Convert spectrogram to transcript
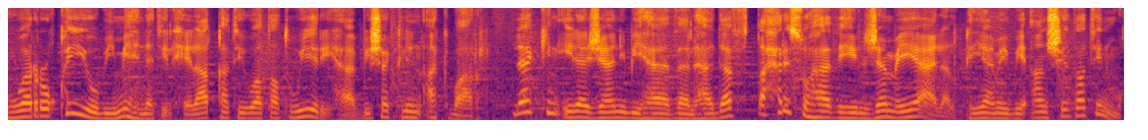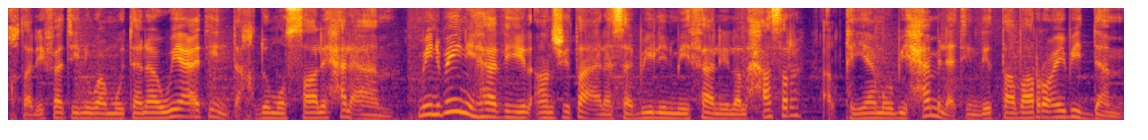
هو الرقي بمهنة الحلاقة وتطويرها بشكل أكبر. لكن إلى جانب هذا الهدف تحرص هذه الجمعية على القيام بأنشطة مختلفة ومتنوعة تخدم الصالح العام. من بين هذه الأنشطة على سبيل المثال للحصر القيام بحملة للتبرع بالدم.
